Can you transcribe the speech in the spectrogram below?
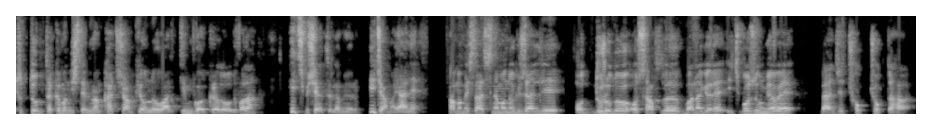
tuttuğum takımın işte bilmem kaç şampiyonluğu var, kim gol kralı oldu falan. Hiçbir şey hatırlamıyorum. Hiç ama yani ama mesela sinemanın o güzelliği, o duruluğu, o saflığı bana göre hiç bozulmuyor ve bence çok çok daha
